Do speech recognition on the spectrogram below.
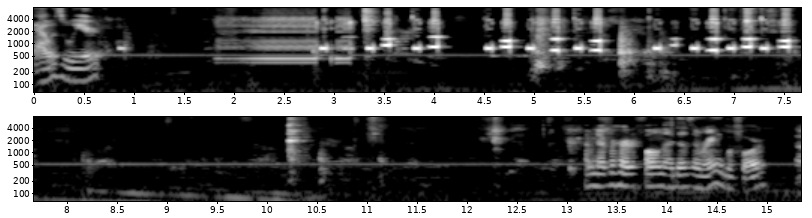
That was weird. I've never heard a phone that doesn't ring before. Uh,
